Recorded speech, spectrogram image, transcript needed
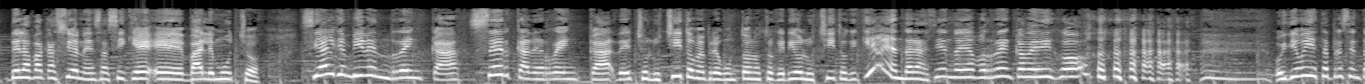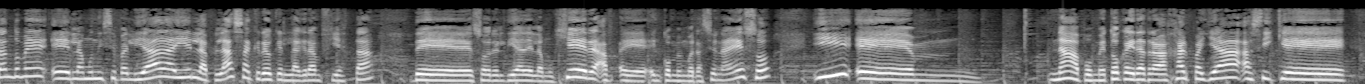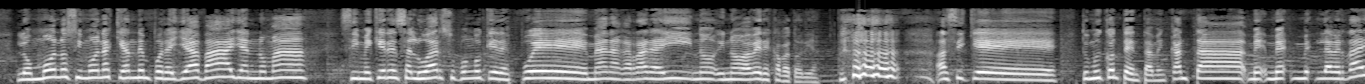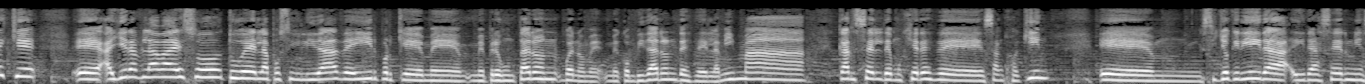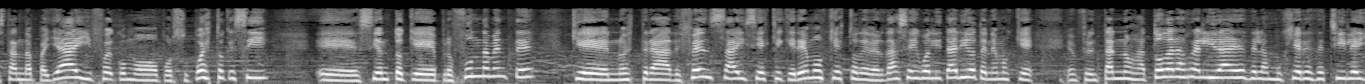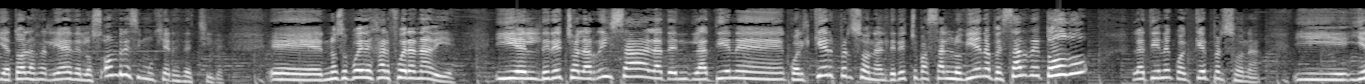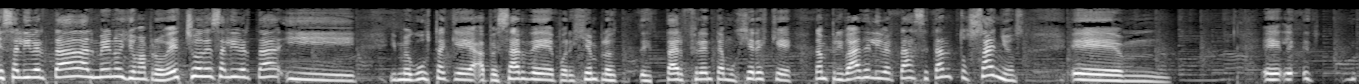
de las vacaciones, así que eh, vale mucho. Si alguien vive en Renca, cerca de Renca, de hecho Luchito me preguntó, nuestro querido Luchito, que qué voy a andar haciendo allá por Renca, me dijo. Hoy día voy a estar presentándome en la municipalidad, ahí en la plaza, creo que es la gran fiesta de sobre el Día de la Mujer, eh, en conmemoración a eso. Y em, nada, pues me toca ir a trabajar para allá, así que los monos y monas que anden por allá, vayan nomás si me quieren saludar, supongo que después me van a agarrar ahí y no, y no va a haber escapatoria. Así que estoy muy contenta, me encanta. la verdad es que eh, ayer hablaba eso, tuve la posibilidad de ir porque me, me preguntaron, bueno, me, me convidaron desde la misma cárcel de mujeres de San Joaquín. Eh, si yo quería ir a, ir a hacer mi stand-up allá y fue como, por supuesto que sí. Eh, siento que profundamente que nuestra defensa y si es que queremos que esto de verdad sea igualitario, tenemos que enfrentarnos a todas las realidades de las mujeres de Chile y a todas las realidades de los hombres y mujeres de Chile. Eh, no se puede dejar fuera a nadie. Y el derecho a la risa la, tiene cualquier persona, el derecho a pasarlo bien a pesar de todo la tiene cualquier persona. Y, esa libertad, al menos yo me aprovecho de esa libertad y, y me gusta que a pesar de, por ejemplo, estar frente a mujeres que están privadas de libertad hace tantos años, eh, eh, eh,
